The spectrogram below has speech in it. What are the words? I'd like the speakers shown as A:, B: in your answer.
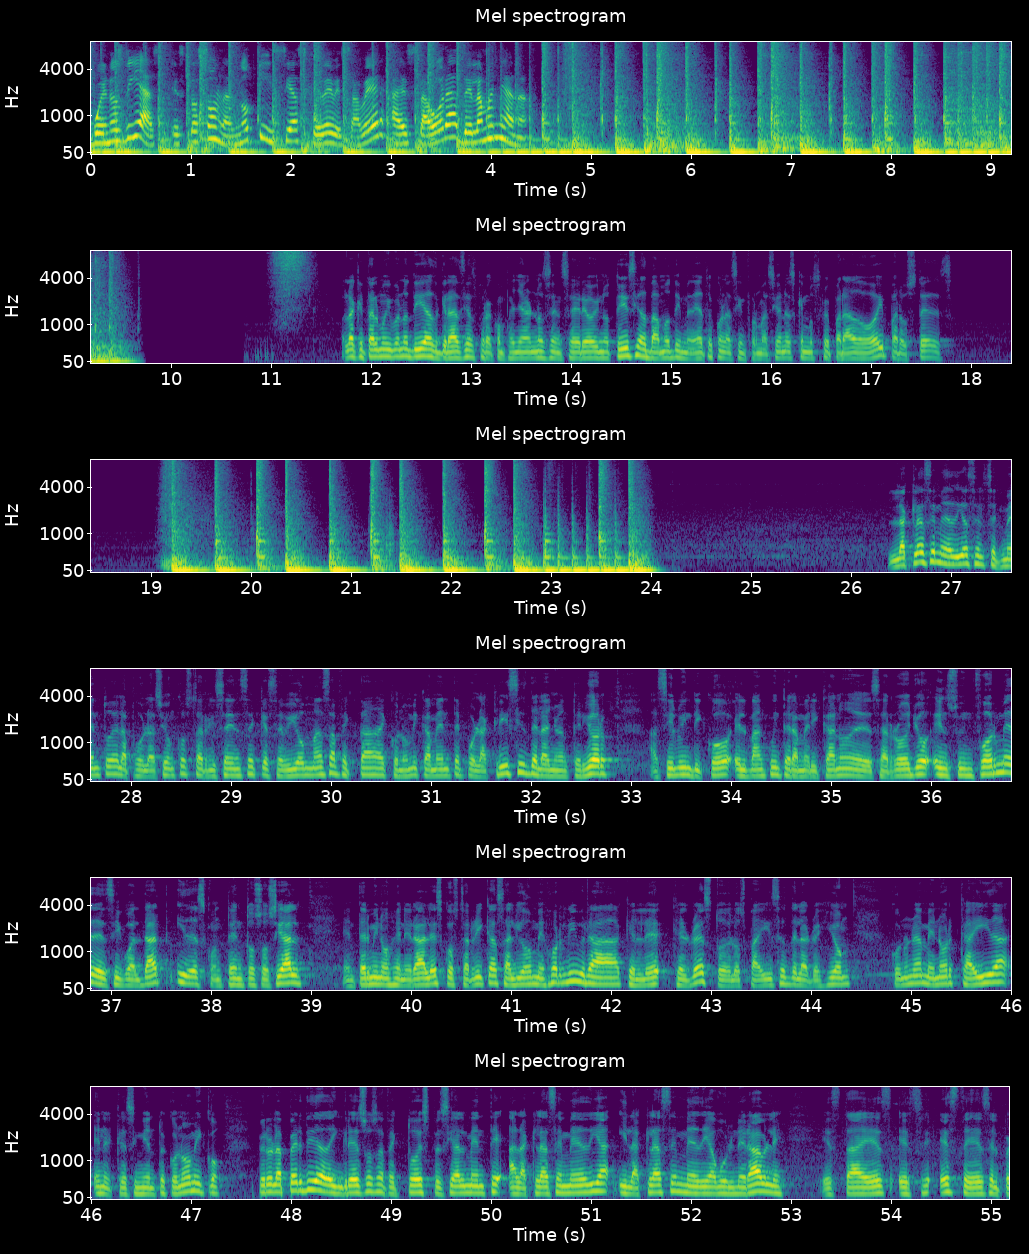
A: Buenos días, estas son las noticias que debes saber a esta hora de la mañana.
B: Hola, ¿qué tal? Muy buenos días. Gracias por acompañarnos en Serio Hoy Noticias. Vamos de inmediato con las informaciones que hemos preparado hoy para ustedes. La clase media es el segmento de la población costarricense que se vio más afectada económicamente por la crisis del año anterior. Así lo indicó el Banco Interamericano de Desarrollo en su informe de desigualdad y descontento social. En términos generales, Costa Rica salió mejor librada que el, que el resto de los países de la región con una menor caída en el crecimiento económico, pero la pérdida de ingresos afectó especialmente a la clase media y la clase media vulnerable. Esta es, este es el,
